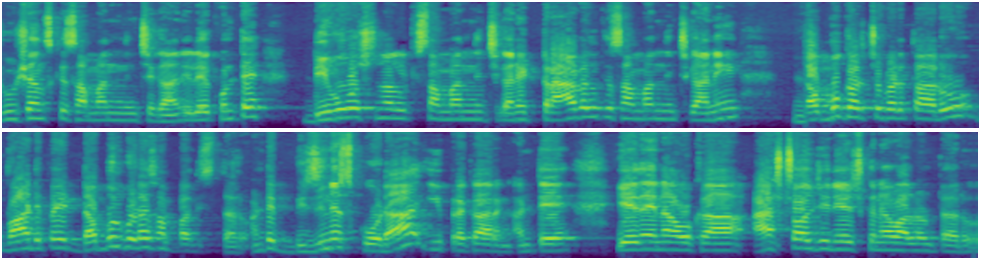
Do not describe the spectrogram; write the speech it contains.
ట్యూషన్స్కి సంబంధించి కానీ లేకుంటే డివోషనల్కి సంబంధించి కానీ ట్రావెల్కి సంబంధించి కానీ డబ్బు ఖర్చు పెడతారు వాటిపై డబ్బులు కూడా సంపాదిస్తారు. అంటే బిజినెస్ కూడా ఈ ప్రకారం అంటే ఏదైనా ఒక ఆస్ట్రాలజీ నేర్చుకునే వాళ్ళు ఉంటారు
